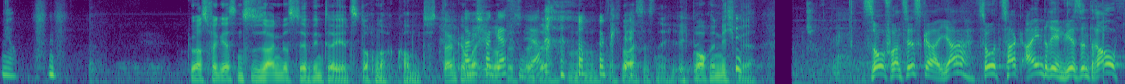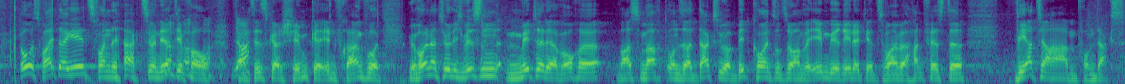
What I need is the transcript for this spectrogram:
Ja. Du hast vergessen zu sagen, dass der Winter jetzt doch noch kommt. Danke, Hab mal ich vergessen, ja? Hm, Okay. Ich weiß es nicht. Ich brauche ihn nicht mehr. So, Franziska, ja, so, zack, eindrehen. Wir sind drauf. Los, weiter geht's von der Aktionär TV. Franziska Schimke in Frankfurt. Wir wollen natürlich wissen, Mitte der Woche, was macht unser DAX über Bitcoins und so haben wir eben geredet. Jetzt wollen wir handfeste Werte haben vom DAX.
